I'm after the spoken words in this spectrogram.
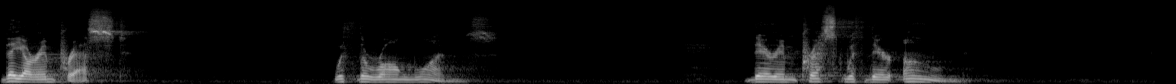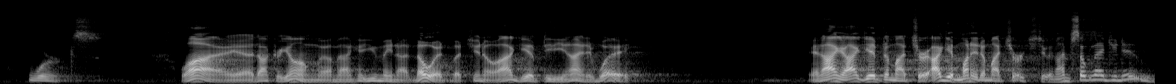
they are impressed with the wrong ones. They're impressed with their own works. Why, uh, Dr. Young, I mean, you may not know it, but you know, I give to the United Way. And I, I give to my church, I give money to my church too, and I'm so glad you do.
